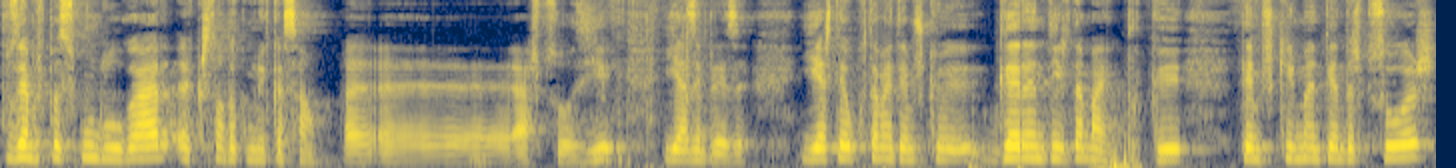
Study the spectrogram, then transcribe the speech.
pusemos para segundo lugar a questão da comunicação às pessoas e, e às empresas. E este é o que também temos que garantir também, porque temos que ir mantendo as pessoas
